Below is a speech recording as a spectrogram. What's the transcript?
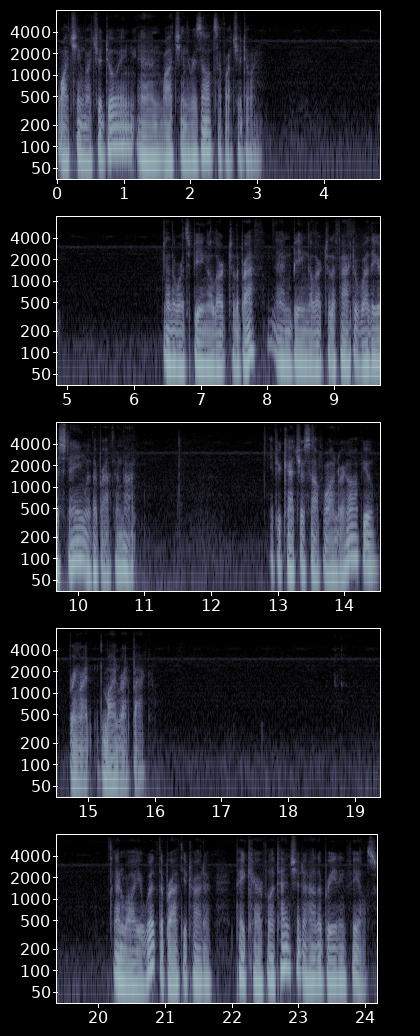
watching what you're doing and watching the results of what you're doing. In other words, being alert to the breath and being alert to the fact of whether you're staying with the breath or not. If you catch yourself wandering off, you bring right the mind right back. And while you're with the breath, you try to pay careful attention to how the breathing feels.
